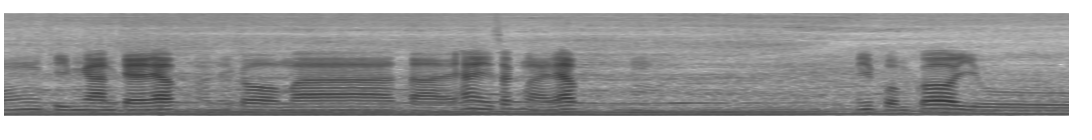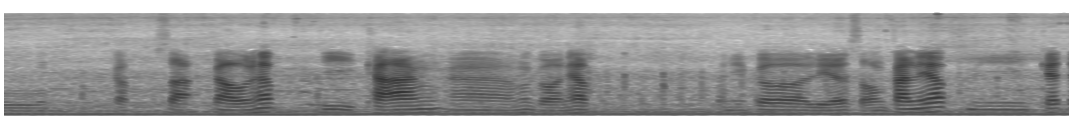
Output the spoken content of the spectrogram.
งทีมงานแกนะครับ อันนี้ก็มาถ่ายให้สักหน่อยนะครับ นี่ผมก็อยู่ สะเก่านะครับที่ค้างเมื่อก่อนนะครับ อันนี้ก็เหลือ 2 คันเลยครับ มีแคท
